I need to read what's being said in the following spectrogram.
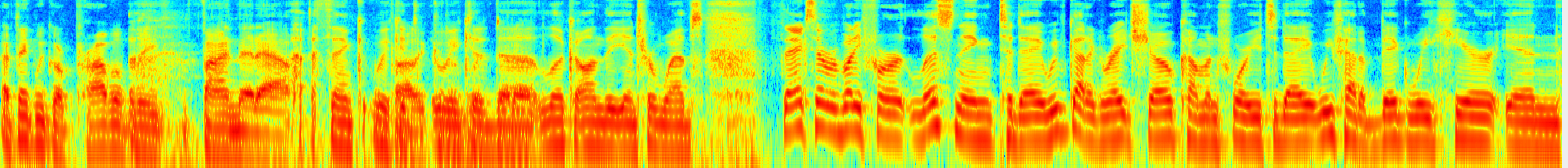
I think we could probably find that out. I think we probably could we could uh, look on the interwebs. Thanks everybody for listening today. We've got a great show coming for you today. We've had a big week here in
